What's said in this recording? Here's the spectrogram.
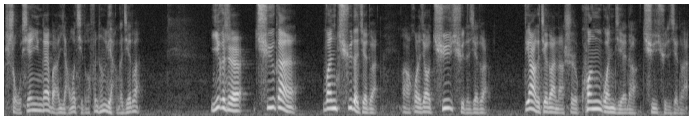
首先应该把仰卧起坐分成两个阶段，一个是躯干弯曲的阶段，啊，或者叫屈曲的阶段；第二个阶段呢是髋关节的屈曲的阶段，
